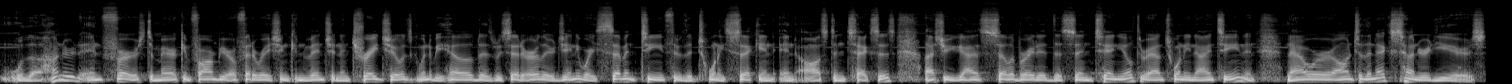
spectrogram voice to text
Well, the 101st American Farm Bureau Federation Convention and Trade Show is going to be held, as we said earlier, January 17th through the 22nd in Austin, Texas. Last year, you guys celebrated the centennial throughout 2019, and now we're on to the next 100 years.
